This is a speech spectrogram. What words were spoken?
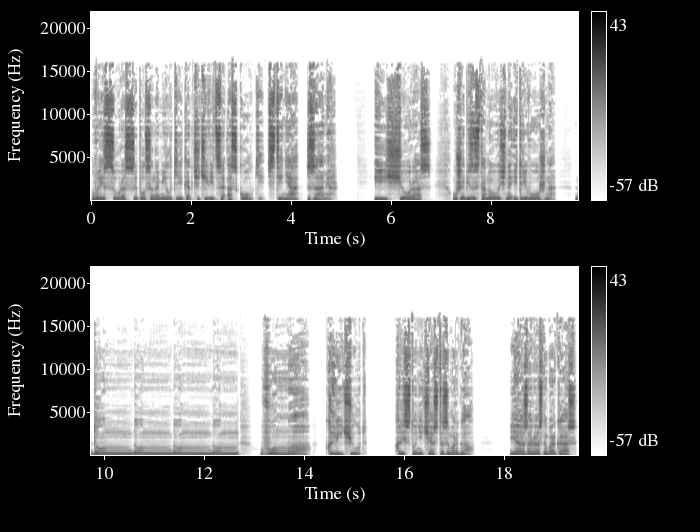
В лесу рассыпался на мелкие, как чечевица, осколки, стеня замер. И еще раз, уже безостановочно и тревожно. Дон, дон, дон, дон. Вон на, кличут. Христоне часто заморгал. Я за раз на баркас,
